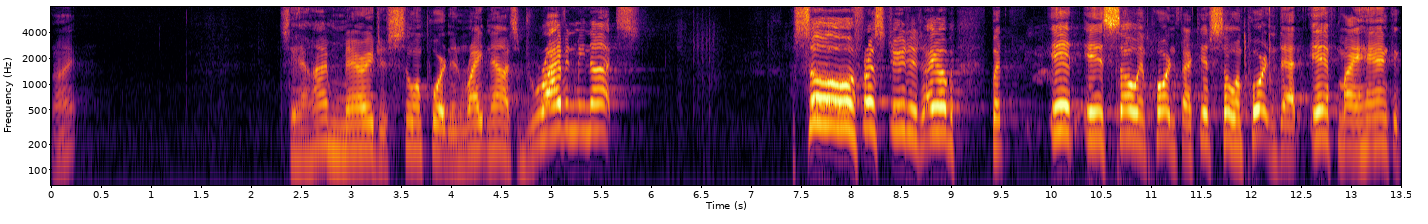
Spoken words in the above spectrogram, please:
Right? See, my marriage is so important, and right now it's driving me nuts. So frustrated. I. But it is so important. In fact, it's so important that if my hand could,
